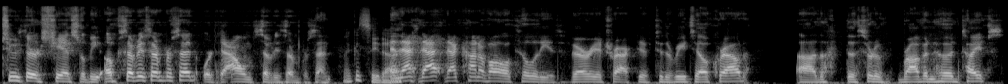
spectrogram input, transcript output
two thirds chance it'll be up 77% or down 77%. I could see that. And that, that, that kind of volatility is very attractive to the retail crowd, uh, the, the sort of Robin Hood types,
